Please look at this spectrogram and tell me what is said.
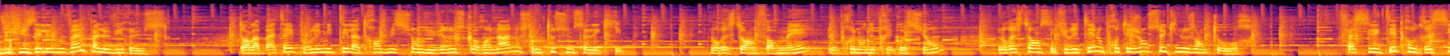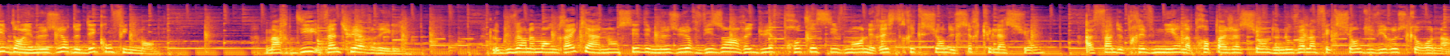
Diffuser les nouvelles, pas le virus. Dans la bataille pour limiter la transmission du virus corona, nous sommes tous une seule équipe. Nous restons informés, nous prenons des précautions, nous restons en sécurité, nous protégeons ceux qui nous entourent. Facilité progressive dans les mesures de déconfinement. Mardi 28 avril. Le gouvernement grec a annoncé des mesures visant à réduire progressivement les restrictions de circulation afin de prévenir la propagation de nouvelles infections du virus corona.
